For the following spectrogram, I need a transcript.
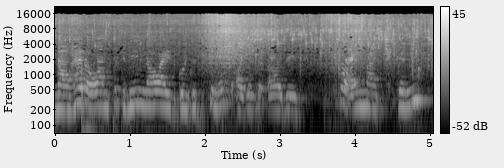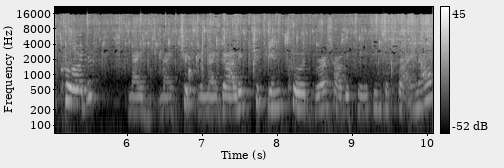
Now hello, I'm putting in now I'm going to finish. I'm going to I'll be frying my chicken Kiev, my my chicken, my garlic chicken Kiev breast. I'll be putting to fry now.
